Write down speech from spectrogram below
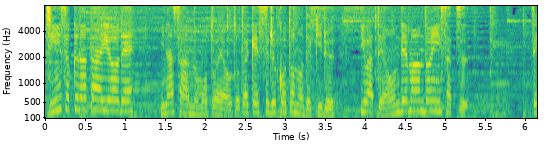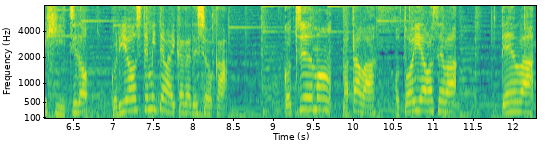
迅速な対応で皆さんのもとへお届けすることのできる岩手オンデマンド印刷。ぜひ一度ご利用してみてはいかがでしょうか。ご注文またはお問い合わせは電話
